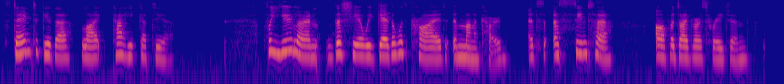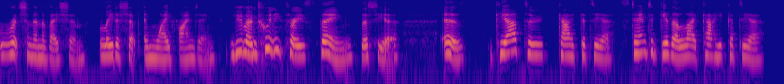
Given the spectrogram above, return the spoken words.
stand together like kahikatea. For ULearn, this year we gather with pride in Manukau. It's a centre of a diverse region, rich in innovation, leadership, and wayfinding. ULearn 23's theme this year is Kia tū kahikatea, stand together like kahikatea.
